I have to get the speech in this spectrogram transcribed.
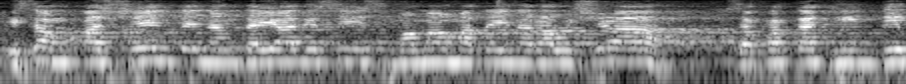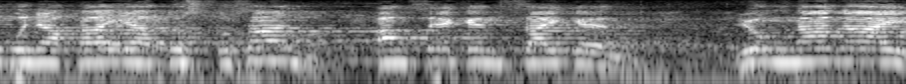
Isang pasyente ng dialysis, mamamatay na raw siya sapagkat hindi po niya kaya tustusan ang second cycle. Yung nanay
